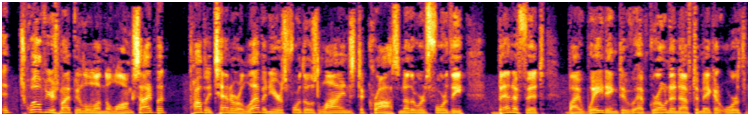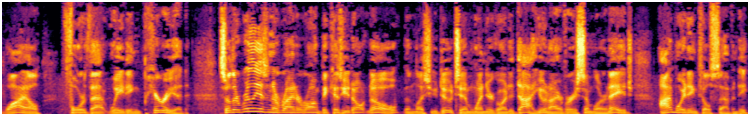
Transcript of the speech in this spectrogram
it 12 years might be a little on the long side, but probably 10 or 11 years for those lines to cross. In other words, for the benefit by waiting to have grown enough to make it worthwhile for that waiting period. So there really isn't a right or wrong because you don't know, unless you do, Tim, when you're going to die. You and I are very similar in age. I'm waiting till 70.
